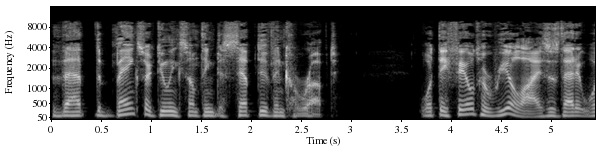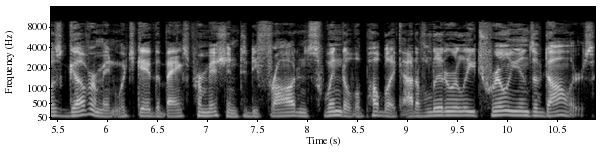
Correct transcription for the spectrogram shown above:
that the banks are doing something deceptive and corrupt. What they fail to realize is that it was government which gave the banks permission to defraud and swindle the public out of literally trillions of dollars.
